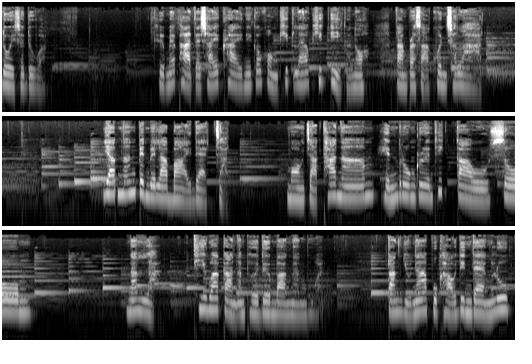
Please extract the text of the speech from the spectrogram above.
โดยสะดวก คือแม่ผาดจะใช้ใครนี่ก็คงคิดแล้วคิดอีกอะเนาะตามประษาคนฉลาด ยามนั้นเป็นเวลาบ่ายแดดจัด มองจากท่าน้ำเห็นโรงเรือนที่เก่าโทรมนั่นละ่ะ ที่ว่าการอำเภอเดิมบางนางบวชตั้งอยู่หน้าภูเขาดินแดงลูกเ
